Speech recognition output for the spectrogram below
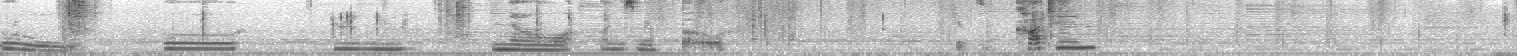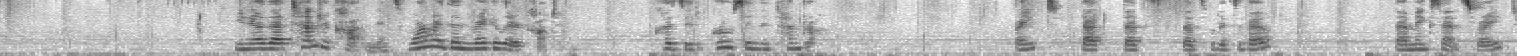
Ooh. Ooh. Mm. No, I'll use my bow. Get some cotton. You know that tundra cotton, it's warmer than regular cotton because it grows in the tundra. Right? That that's that's what it's about? That makes sense, right?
